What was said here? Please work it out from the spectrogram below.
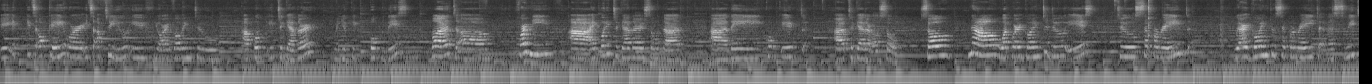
It, it's okay or it's up to you if you are going to uh, put it together when you cook this. But uh, for me, uh, I put it together so that uh, they cook it uh, together also. So now what we're going to do is to separate we are going to separate the sweet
